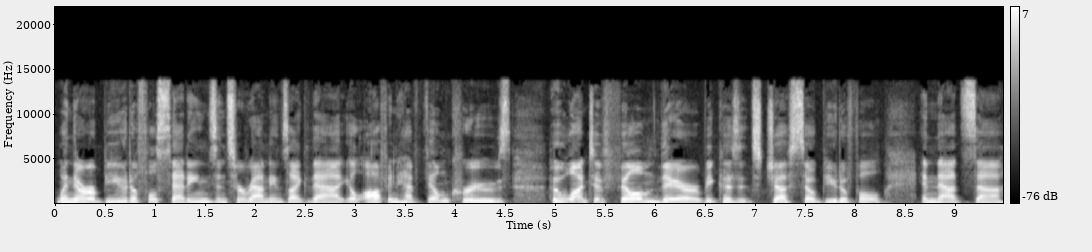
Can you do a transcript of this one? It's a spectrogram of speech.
when there are beautiful settings and surroundings like that, you'll often have film crews who want to film there because it's just so beautiful. And that's uh,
